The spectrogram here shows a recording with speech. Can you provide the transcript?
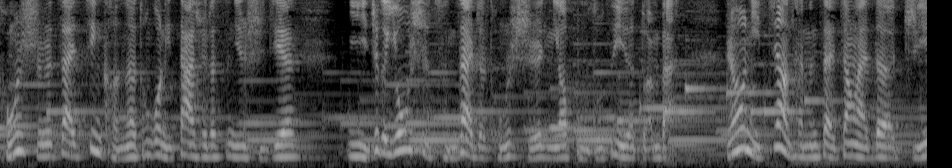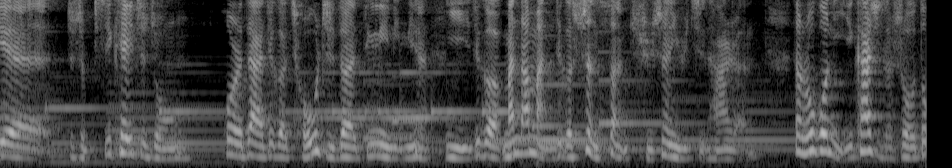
同时在尽可能的通过你大学的四年时间，以这个优势存在着，同时你要补足自己的短板，然后你这样才能在将来的职业就是 PK 之中。或者在这个求职的经历里面，以这个满打满的这个胜算取胜于其他人。但如果你一开始的时候都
